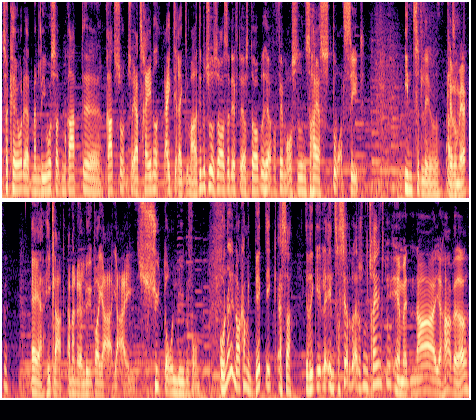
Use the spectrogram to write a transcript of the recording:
så kræver det, at man lever sådan ret, øh, ret sundt. Så jeg har trænet rigtig, rigtig meget. Det betyder så også, at efter jeg stoppede her for fem år siden, så har jeg stort set intet lavet. Kan du mærke det? Ja, ja, helt klart. At når jeg løber, jeg, jeg er i sygt dårlig løbeform. Underligt nok har min vægt ikke... Altså, jeg ved ikke, interesserer du dig? Er du sådan en træningsstudie? Jamen, nej, jeg har været.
